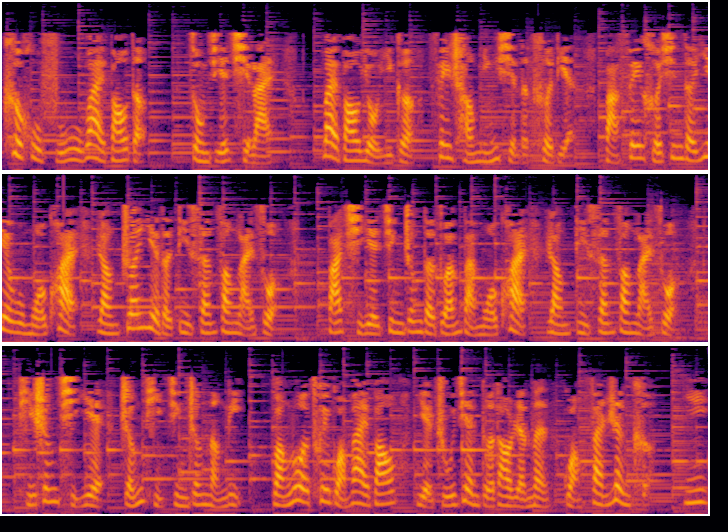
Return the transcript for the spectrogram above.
客户服务外包等。总结起来，外包有一个非常明显的特点，把非核心的业务模块让专业的第三方来做，把企业竞争的短板模块让第三方来做，提升企业整体竞争能力。网络推广外包也逐渐得到人们广泛认可。一、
